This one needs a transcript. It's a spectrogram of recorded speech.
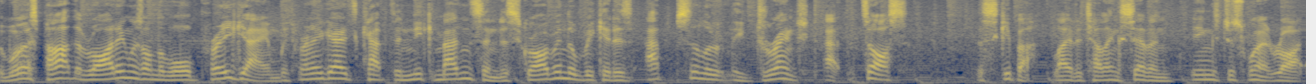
The worst part, the writing was on the wall pre-game, with Renegades captain Nick Maddinson describing the wicket as absolutely drenched at the toss. The skipper later telling Seven things just weren't right.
